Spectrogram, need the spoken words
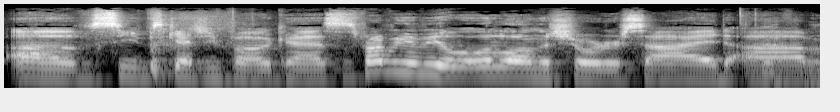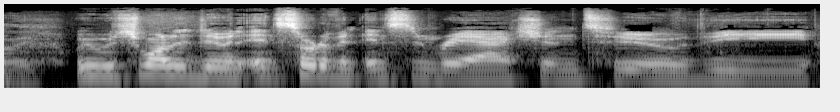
of Seem Sketchy Podcast. It's probably gonna be a little on the shorter side. Um, we just wanted to do an in, sort of an instant reaction to the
